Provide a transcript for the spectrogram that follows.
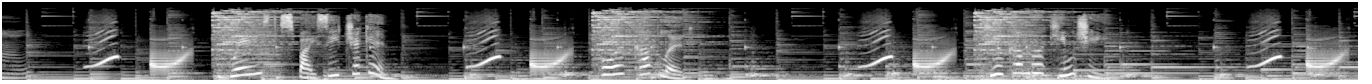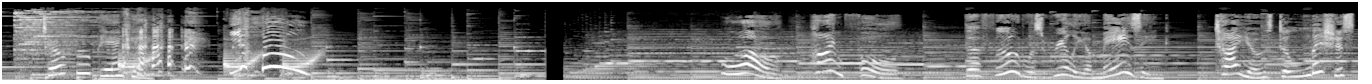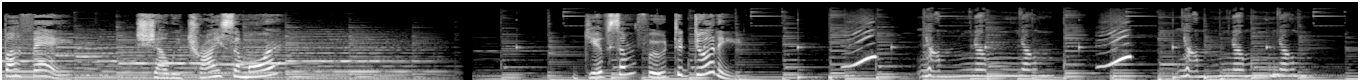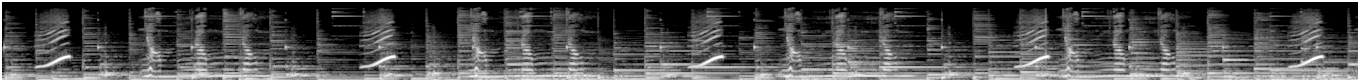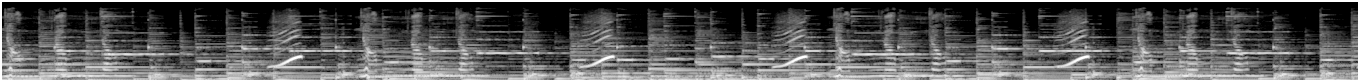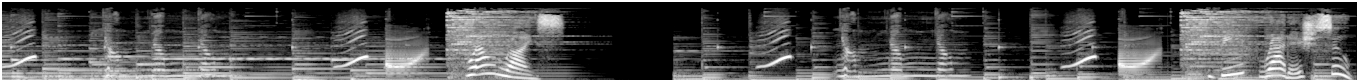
Braised spicy chicken. Pork cutlet. Cucumber kimchi. Tofu pancake. Yahoo! Was really amazing. Tayo's delicious buffet. Shall we try some more? Give some food to Duri. Yum, yum, yum. Beef radish soup.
